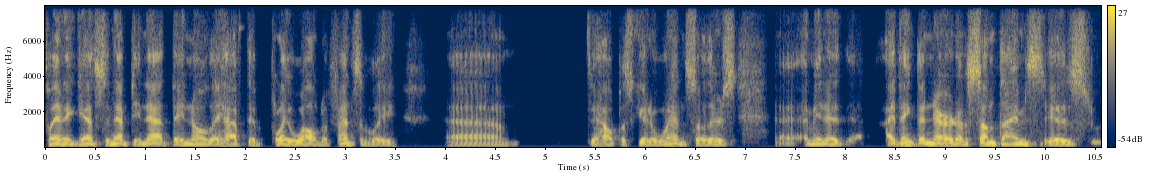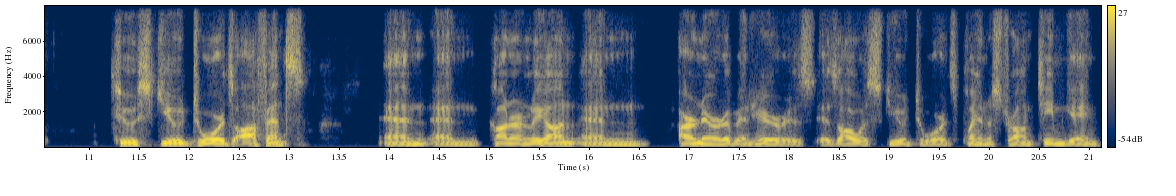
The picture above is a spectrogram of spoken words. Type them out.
playing against an empty net, they know they have to play well defensively uh, to help us get a win. So there's, I mean, it, I think the narrative sometimes is too skewed towards offense and and Connor and Leon and our narrative in here is is always skewed towards playing a strong team game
